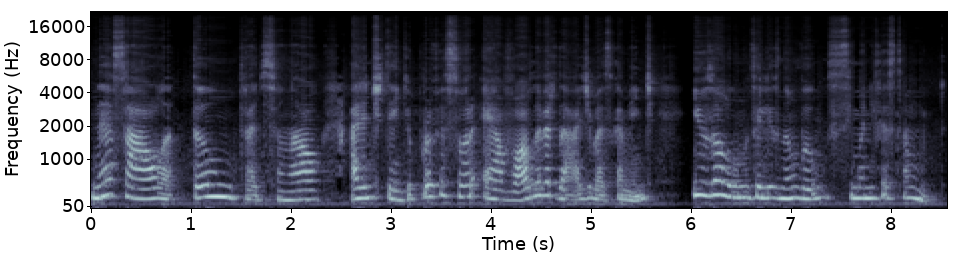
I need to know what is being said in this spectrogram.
nessa aula tão tradicional, a gente tem que o professor é a voz da verdade, basicamente, e os alunos eles não vão se manifestar muito.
